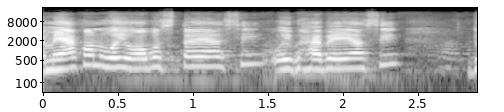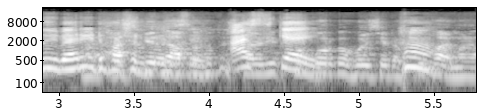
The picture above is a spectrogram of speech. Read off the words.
আমি এখন ওই অবস্থায় আছি ওইভাবে আছি। দুইবারই ধর্ষণ আজকে করেছে। আজকে। হ্যাঁ। মানে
